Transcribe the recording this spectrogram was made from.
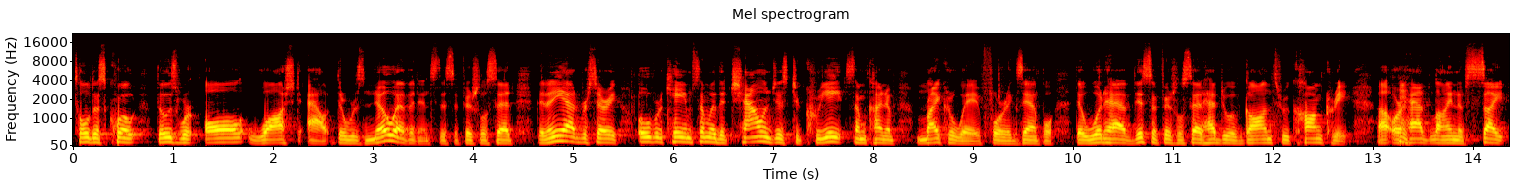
told us, quote, those were all washed out. There was no evidence, this official said, that any adversary overcame some of the challenges to create some kind of microwave, for example, that would have, this official said, had to have gone through concrete uh, or hmm. had line of sight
